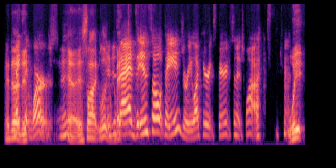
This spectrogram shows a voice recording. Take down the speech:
It does makes it, it worse. Yeah, it's like look, it just adds insult to injury, like you're experiencing it twice. we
